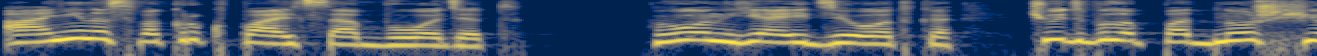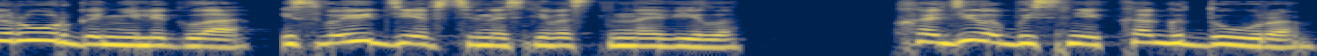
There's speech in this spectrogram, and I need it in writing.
а они нас вокруг пальца обводят. Вон я, идиотка, чуть было под нож хирурга не легла и свою девственность не восстановила. Ходила бы с ней, как дура.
